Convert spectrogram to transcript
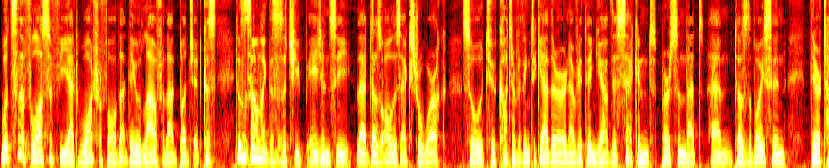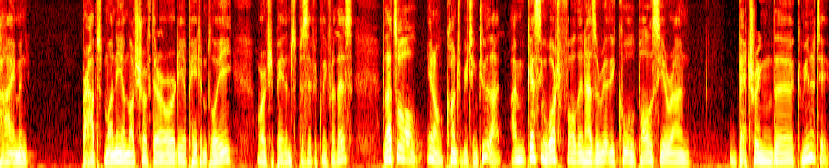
what's the philosophy at Waterfall that they would allow for that budget? Because it doesn't sound like this is a cheap agency that does all this extra work. So to cut everything together and everything, you have this second person that um, does the voice in their time and perhaps money. I'm not sure if they're already a paid employee or if you pay them specifically for this. But that's all, you know, contributing to that. I'm guessing Waterfall then has a really cool policy around bettering the community.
